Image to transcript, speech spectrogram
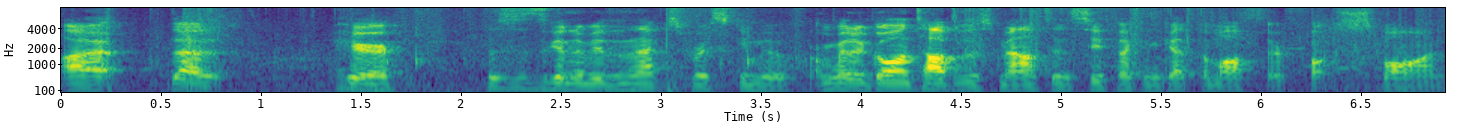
Alright, that here. This is gonna be the next risky move. I'm gonna go on top of this mountain and see if I can get them off their spawn.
